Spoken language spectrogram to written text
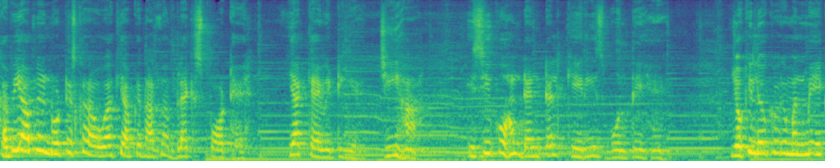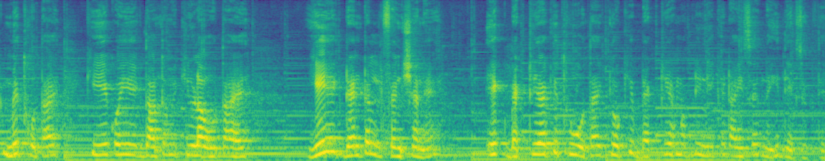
कभी आपने नोटिस करा होगा कि आपके दांत में ब्लैक स्पॉट है, या कैविटी है? जी हाँ इसी को हम डेंटल केरीज बोलते हैं। जो कि लोगों के मन में एक मिथ होता है कि ये कोई एक दांतों में कीड़ा होता है। ये एक डेंटल इन्फेक्शन है, एक बैक्टीरिया के थ्रू होता है क्योंकि बैक्टीरिया हम अपनी नेकेड आई से नहीं देख सकते।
